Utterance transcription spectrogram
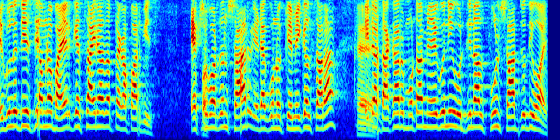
এগুলো দিয়েছি আমরা বাইরের চার হাজার টাকা পার পিস একশো পার্সেন্ট সার এটা কোনো কেমিক্যাল ছাড়া। হ্যাঁ। এটা ঢাকার মোটা মেহগুনি অরিজিনাল ফুল সার যদি হয়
